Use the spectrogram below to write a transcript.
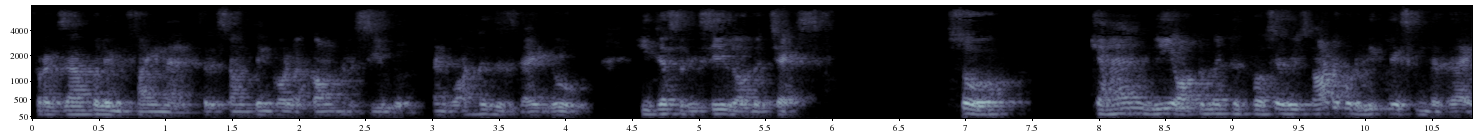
For example in finance there is something called account receivable and what does this guy do? He just receives all the checks. So can we automate the process? It's not about replacing the guy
